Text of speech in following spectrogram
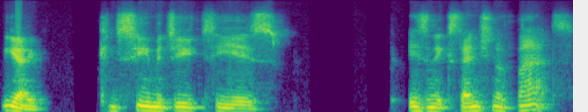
you know, consumer duty is is an extension of that.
